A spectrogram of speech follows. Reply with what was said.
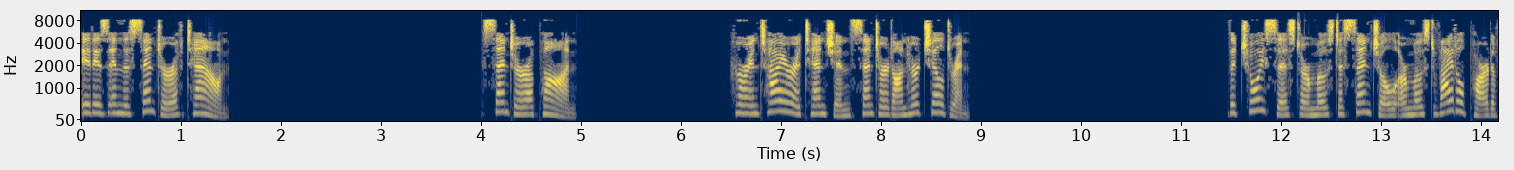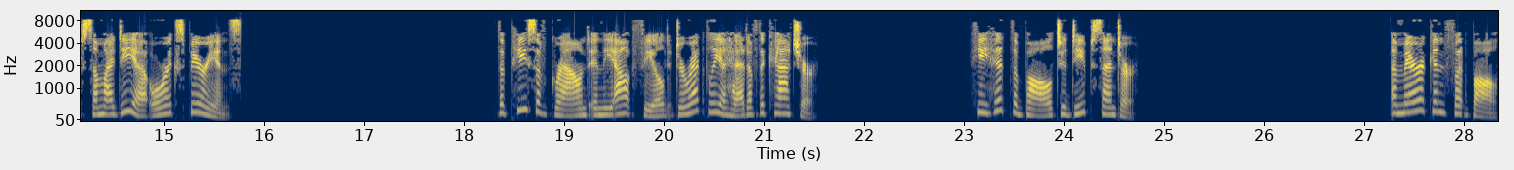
It is in the center of town. Center upon. Her entire attention centered on her children. The choicest or most essential or most vital part of some idea or experience. The piece of ground in the outfield directly ahead of the catcher. He hit the ball to deep center. American football.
